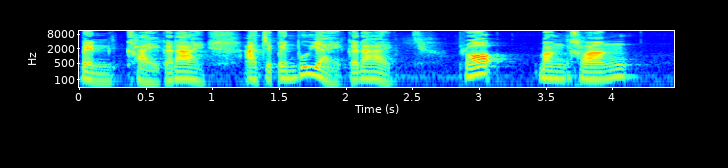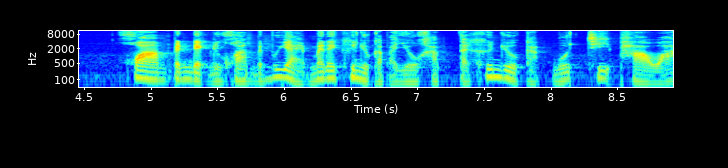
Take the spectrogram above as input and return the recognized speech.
เป็นใครก็ได้ อาจจะเป็นผู้ใหญ่ก็ได้ เพราะบางครั้งความเป็นเด็กหรือความเป็นผู้ใหญ่ไม่ได้ขึ้นอยู่กับอายุครับ แต่ขึ้นอยู่กับวุฒิภาวะ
